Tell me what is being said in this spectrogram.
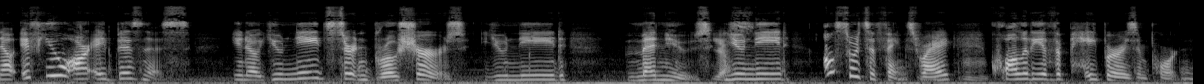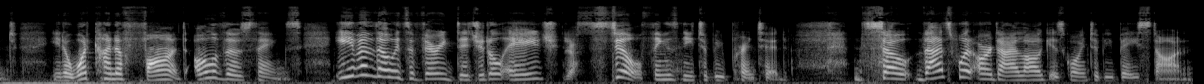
Now, if you are a business, you know, you need certain brochures, you need menus, Yes. you need all sorts of things, right? Quality of the paper is important. You know, what kind of font, all of those things. Even though it's a very digital age, Yes. still things need to be printed. So that's what our dialogue is going to be based on.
